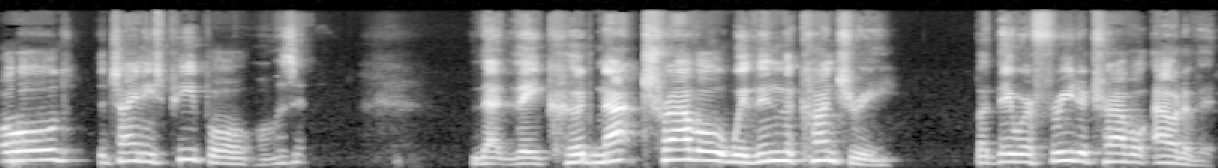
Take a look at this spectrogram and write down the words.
told the Chinese people, what was it? That they could not travel within the country, but they were free to travel out of it.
